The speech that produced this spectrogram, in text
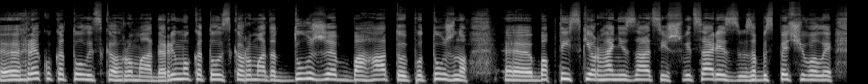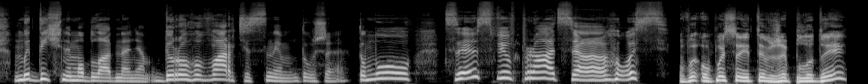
Е, Греко-католицька громада, Римо-католицька громада дуже багато і потужно. Е, Баптистські організації Швейцарії забезпечували медичним обладнанням, дороговартісним дуже. Тому це співпраця. Ось Ви описуєте вже плоди,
